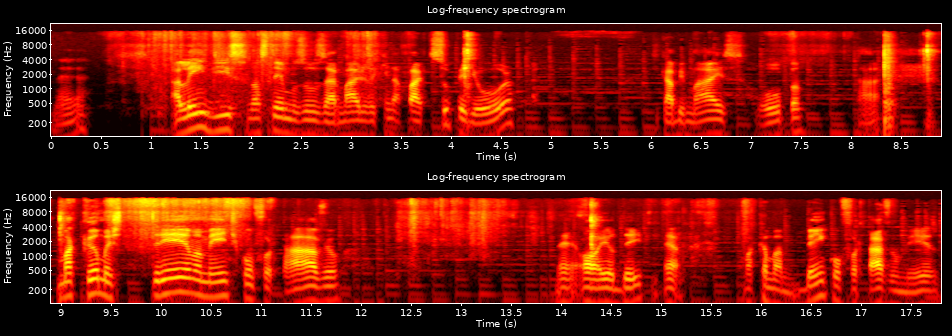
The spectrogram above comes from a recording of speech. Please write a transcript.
né? Além disso, nós temos os armários aqui na parte superior, que cabe mais roupa, tá? Uma cama extremamente confortável, né? Ó, eu deito, é uma cama bem confortável mesmo.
